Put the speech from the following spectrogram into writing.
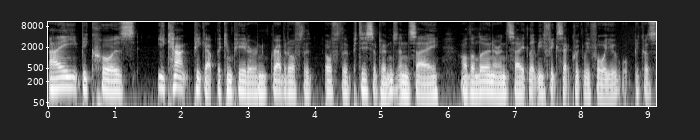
A, because you can't pick up the computer and grab it off the off the participant and say, or the learner and say, let me fix that quickly for you. Because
